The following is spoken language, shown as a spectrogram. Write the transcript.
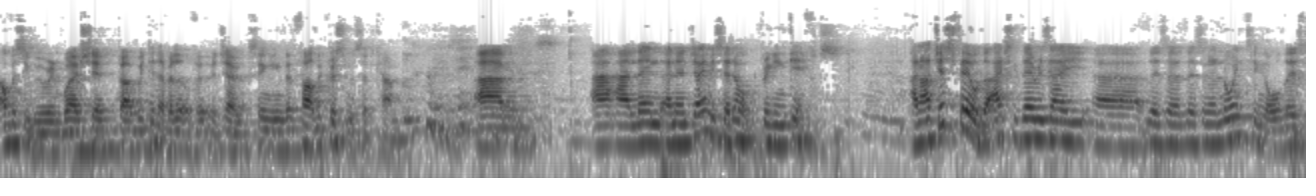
Obviously, we were in worship, but we did have a little bit of a joke singing that Father Christmas had come. Um, and then, and then Jamie said, "Oh, bringing gifts." And I just feel that actually there is a, uh, there's, a there's an anointing all there's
